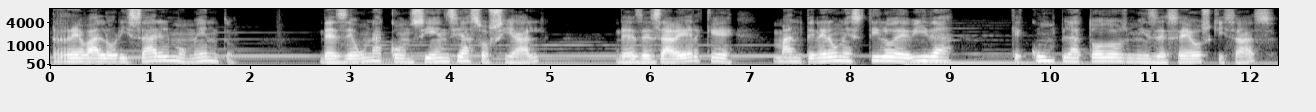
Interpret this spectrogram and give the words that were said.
Revalorizar el momento desde una conciencia social, desde saber que mantener un estilo de vida que cumpla todos mis deseos quizás,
